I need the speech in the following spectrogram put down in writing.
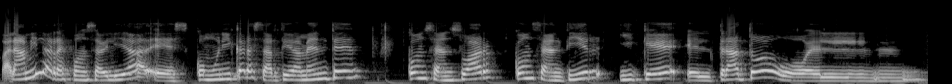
Para mí la responsabilidad es comunicar asertivamente, consensuar, consentir y que el trato o el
